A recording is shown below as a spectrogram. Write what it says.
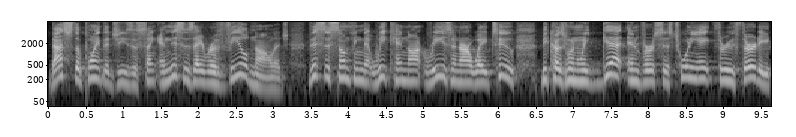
That's the point that Jesus is saying. And this is a revealed knowledge. This is something that we cannot reason our way to because when we get in verses 28 through 30,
